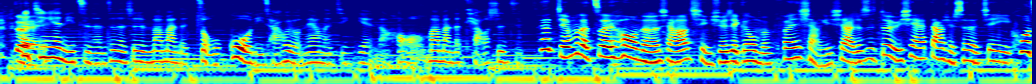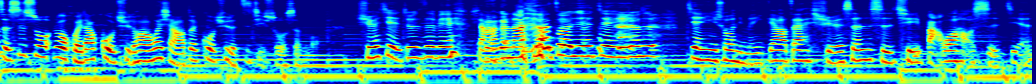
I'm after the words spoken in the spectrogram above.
这经验你只能真的是慢慢的走过，你才会有那样的经验，然后慢慢的调试自己。那节目的最后呢，想要请学姐跟我们分享一下，就是对于现在大学生的建议，或者是说如果回到过去的话，会想要对过去的自己说什么？学姐就是这边想要跟大家做一些建议，就是建议说你们一定要在学生时期把握好时间，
